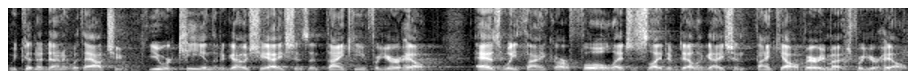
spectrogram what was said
we couldn't have done it without you. You were key in the negotiations, and thank you for your help. As we thank our full legislative delegation, thank y'all very much for your help.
